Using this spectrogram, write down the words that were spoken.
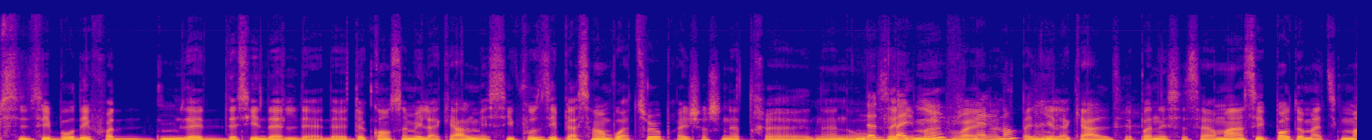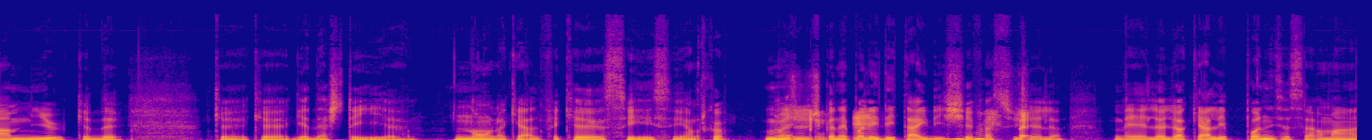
c'est beau des fois d'essayer de, de, consommer local, mais s'il faut se déplacer en voiture pour aller chercher notre, euh, nos aliments, panier, notre panier local, c'est pas nécessairement, c'est pas automatiquement mieux que de que, que, d'acheter non local. Fait que c'est, en tout cas, moi, je, ne connais pas les détails des chiffres à ce sujet-là, mais le local n'est pas nécessairement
